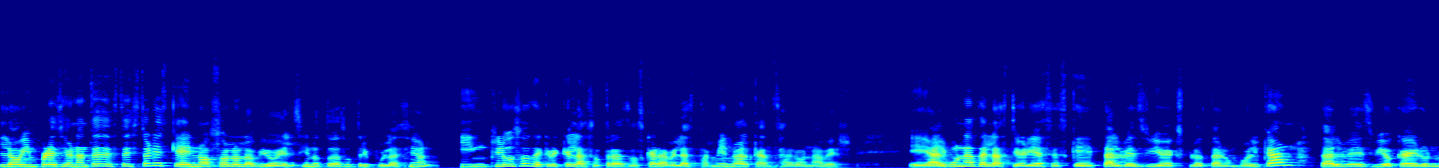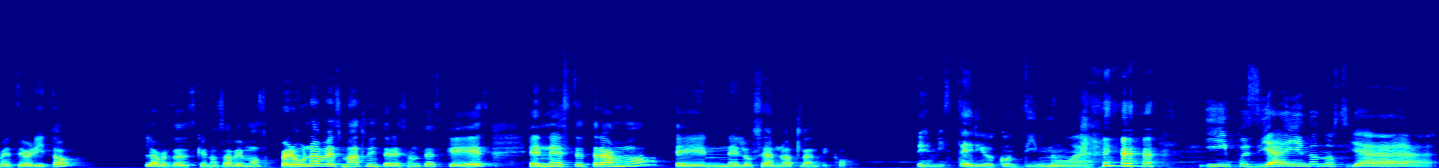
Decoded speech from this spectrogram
Lo impresionante de esta historia es que no solo lo vio él, sino toda su tripulación. Incluso se cree que las otras dos carabelas también lo alcanzaron a ver. Eh, algunas de las teorías es que tal vez vio explotar un volcán, tal vez vio caer un meteorito. La verdad es que no sabemos. Pero una vez más, lo interesante es que es en este tramo en el Océano Atlántico. El misterio continúa. Y pues ya yéndonos ya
